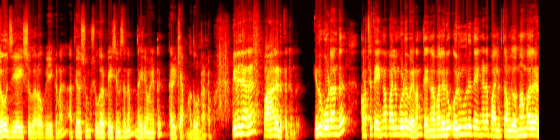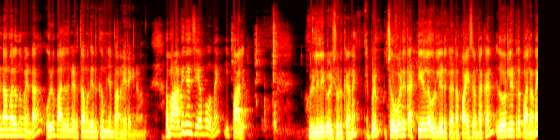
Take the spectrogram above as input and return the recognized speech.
ലോ ജി ഐ ഷുഗർ ഉപയോഗിക്കണം. അത്യാവശ്യം ഷുഗർ പേഷ്യൻസിനും ധൈര്യമായിട്ട് കഴിക്കാം. അതുകൊണ്ടാട്ടോ പിന്നെ ഞാൻ പാലെടുത്തിട്ടുണ്ട് ഇത് കൂടാണ്ട് കുറച്ച് തേങ്ങാപ്പാലും കൂടെ വേണം. തേങ്ങാപ്പാൽ ഒരു ഒരു മുറി തേങ്ങയുടെ പാൽ എടുത്താൽ മതി. ഒന്നാം പാൽ രണ്ടാം പാലൊന്നും വേണ്ട. ഒരു പാൽ തന്നെ എടുത്താൽ മതി. എടുക്കുമ്പോൾ ഞാൻ പറഞ്ഞുതരാം എങ്ങനെയാണെന്ന്. അപ്പോൾ ആദ്യം ഞാൻ ചെയ്യാൻ പോകുന്നത് ഈ പാൽ. ഉരുളിയിലേക്ക് ഒഴിച്ചു കൊടുക്കുകയാണേ. എപ്പോഴും ചൊവ്വട് കട്ടിയുള്ള ഉരുളി എടുക്കുക കേട്ടോ. പായസം ഉണ്ടാക്കാൻ ഇത് ഒരു ലിറ്റർ പാലാണ്.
